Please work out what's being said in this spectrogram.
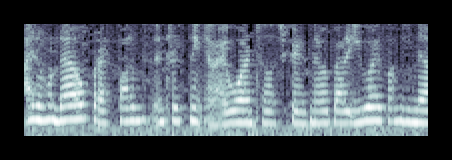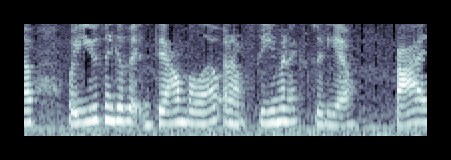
I don't know, but I thought it was interesting and I wanted to let you guys know about it. You guys let me know what you think of it down below and I'll see you in my next video. Bye!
